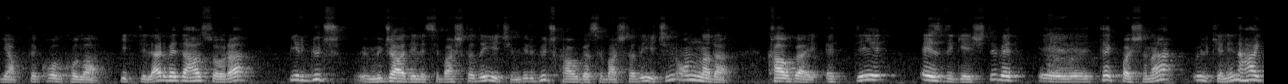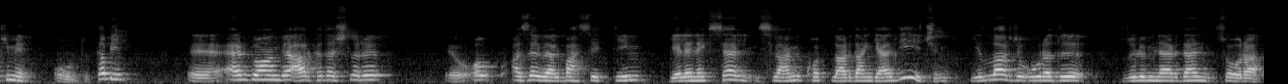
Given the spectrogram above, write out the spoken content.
yaptı, kol kola gittiler ve daha sonra bir güç mücadelesi başladığı için, bir güç kavgası başladığı için onunla da kavga etti, ezdi geçti ve e, tek başına ülkenin hakimi oldu. Tabii e, Erdoğan ve arkadaşları e, o az evvel bahsettiğim geleneksel İslami kodlardan geldiği için yıllarca uğradığı zulümlerden sonra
